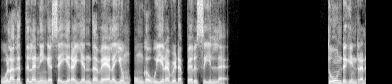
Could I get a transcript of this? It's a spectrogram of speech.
உலகத்துல நீங்க செய்யற எந்த வேலையும் உங்க உயிரை விட பெருசு இல்ல. தூண்டுகின்றன.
